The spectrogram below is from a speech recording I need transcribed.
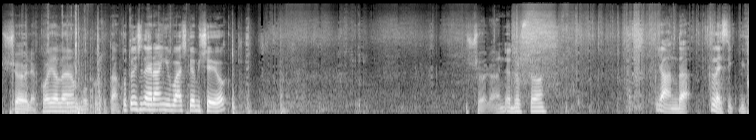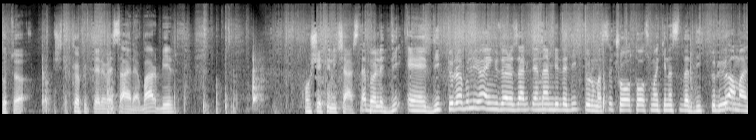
Şöyle koyalım bu kutudan. Kutunun içinde herhangi başka bir şey yok. Şöyle önde dursun. Yanında klasik bir kutu. İşte köpükleri vesaire var. Bir poşetin içerisinde böyle di, e, dik durabiliyor. En güzel özelliklerinden biri de dik durması. Çoğu tost makinesi de dik duruyor ama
